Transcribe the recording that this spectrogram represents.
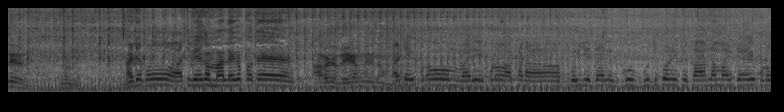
లేదు. అంటే ఇప్పుడు అతి వేగమ్మా లేకపోతే వేగం అంటే ఇప్పుడు మరి ఇప్పుడు అక్కడ పోయి దాన్ని గు- గుద్దుకోనికి కారణం అంటే ఇప్పుడు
